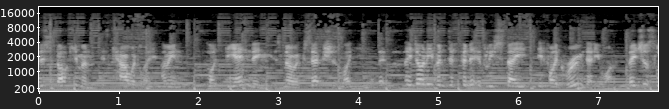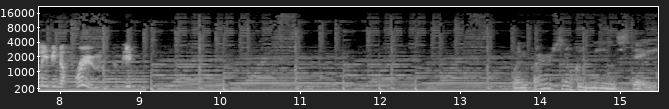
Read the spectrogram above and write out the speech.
This document is cowardly. I mean, like, the ending is no exception. Like, they, they don't even definitively state if I groomed anyone. They just leave enough room for people. When Pirate Uncle means they,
